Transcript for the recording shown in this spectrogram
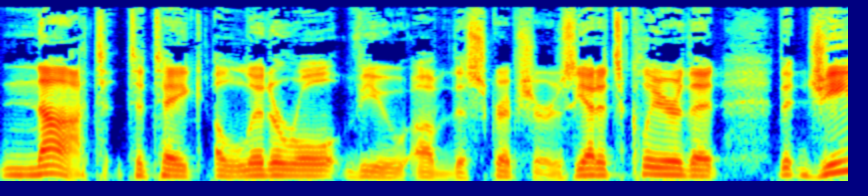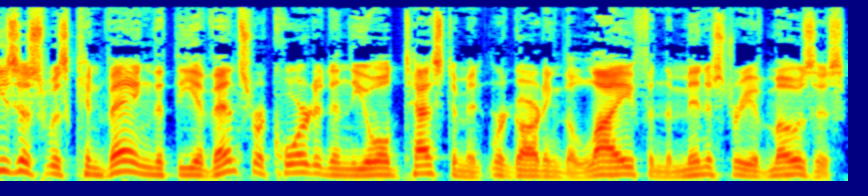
not to take a literal view of the scriptures. Yet it's clear that, that Jesus was conveying that the events recorded in the Old Testament regarding the life and the ministry of Moses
